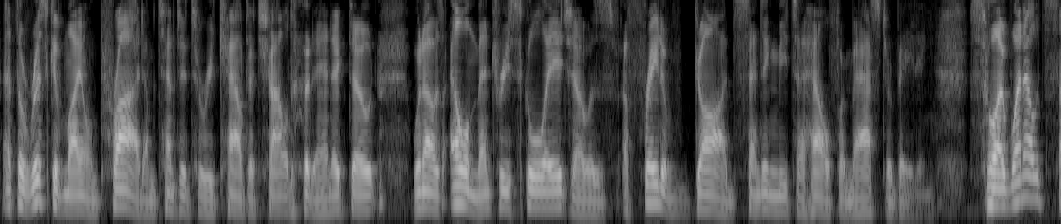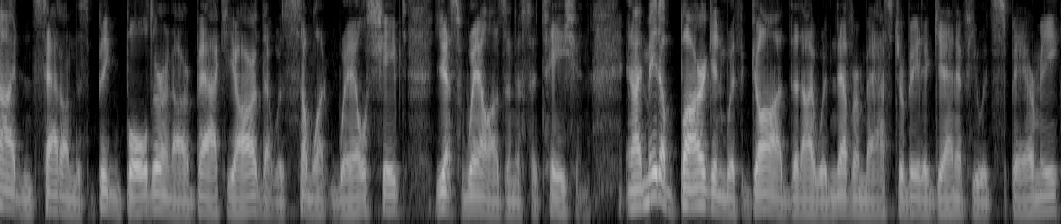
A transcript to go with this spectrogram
At the risk of my own pride, I'm tempted to recount a childhood anecdote. When I was elementary school age, I was afraid of God sending me to hell for masturbating. So I went outside and sat on this big boulder in our backyard that was somewhat whale shaped. Yes, whale as in a cetacean. And I made a bargain with God that I would never masturbate again if he would spare me.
